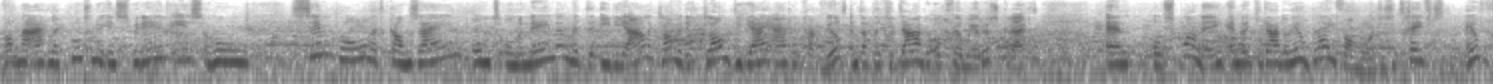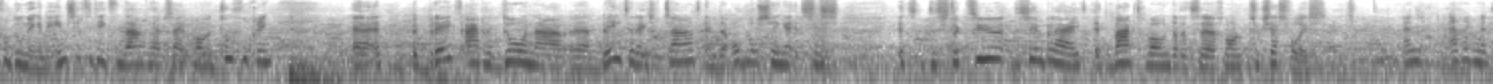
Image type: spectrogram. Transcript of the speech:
wat me eigenlijk continu inspireert is hoe simpel het kan zijn om te ondernemen met de ideale klant, met die klant die jij eigenlijk graag wilt. En dat, dat je daardoor ook veel meer rust krijgt en ontspanning en dat je daardoor heel blij van wordt. Dus het geeft heel veel voldoening. En de inzichten die ik vandaag heb zijn gewoon een toevoeging. Uh, het, het, breekt eigenlijk door naar uh, beter resultaat en de oplossingen. Het is het, de structuur, de simpelheid, het maakt gewoon dat het uh, gewoon succesvol is. En eigenlijk met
